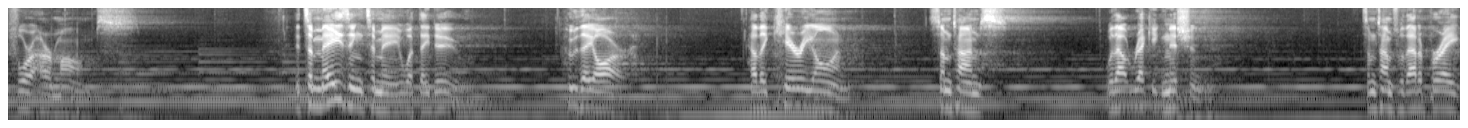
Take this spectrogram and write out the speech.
for our moms. It's amazing to me what they do, who they are, how they carry on, sometimes without recognition, sometimes without a break.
